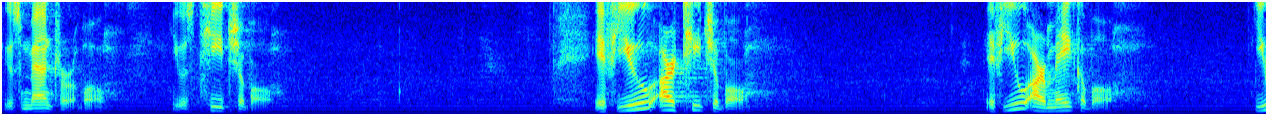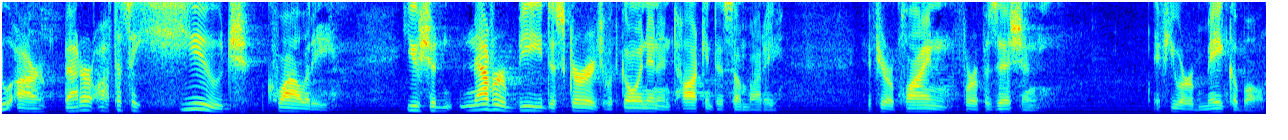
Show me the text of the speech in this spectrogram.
He was mentorable. He was teachable. If you are teachable, if you are makeable, you are better off. That's a huge quality you should never be discouraged with going in and talking to somebody if you're applying for a position, if you are makeable.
